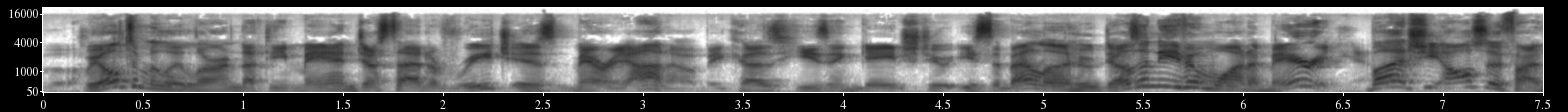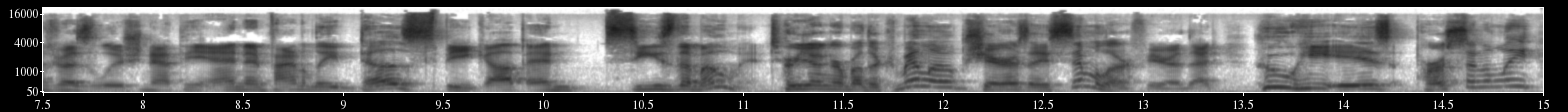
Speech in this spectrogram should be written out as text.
Ugh. We ultimately learn that the man just out of reach is Mariano because he's engaged to Isabela, who doesn't even want to marry him. But she also finds resolution at the end and finally does speak up and seize the moment. Her younger brother Camilo shares a similar fear that who he is personally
